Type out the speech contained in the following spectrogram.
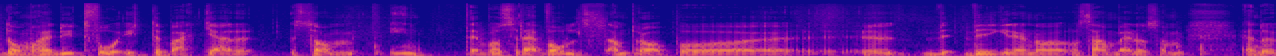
De hade ju två ytterbackar som inte var sådär våldsamt bra på eh, Wigren och, och Sandberg då, som ändå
